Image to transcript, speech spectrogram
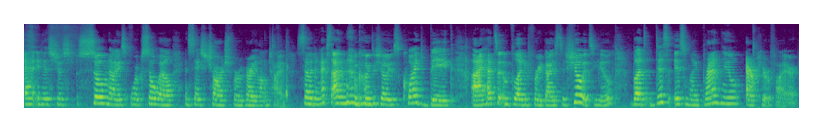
and it is just so nice, works so well and stays charged for a very long time. So the next item I'm going to show you is quite big. I had to unplug it for you guys to show it to you, but this is my brand new air purifier.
